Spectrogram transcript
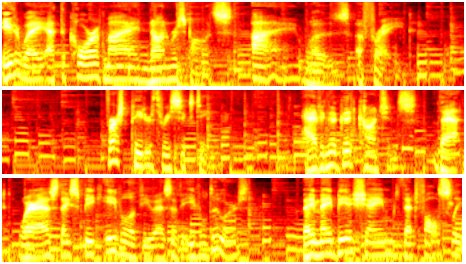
Either way, at the core of my non response, I was afraid. 1 Peter 3:16 Having a good conscience that whereas they speak evil of you as of evildoers they may be ashamed that falsely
